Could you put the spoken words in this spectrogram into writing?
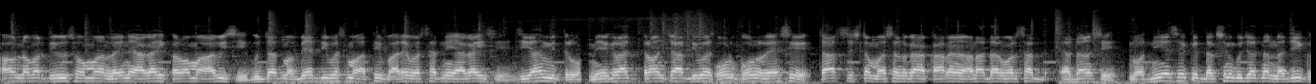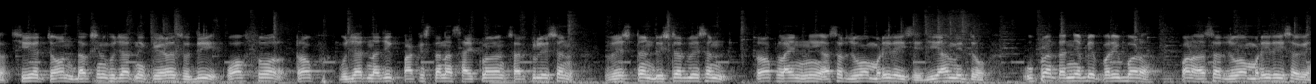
અવનવાર દિવસોમાં લઈને આગાહી કરવામાં આવી છે. ગુજરાતમાં બે દિવસમાં અતિ ભારે વરસાદની આગાહી છે. જી હા, મિત્રો. મેઘરાજ ત્રણ ચાર દિવસ ઓળઘોળ રહેશે. ચાર સિસ્ટમ અસરના કારણે અનાધાર વરસાદ યાધાશે નોંધનીય છે કે દક્ષિણ ગુજરાતના નજીક શિયર ઝોન, દક્ષિણ ગુજરાતની કેરળ સુધી ઓફશોર ટ્રફ, ગુજરાત નજીક પાકિસ્તાનના cyclone circulation, western disturbance trough લાઇનની અસર જોવા મળી રહી છે. જી હા, મિત્રો. ઉપરાંત અન્ય બે પરિબળ પણ અસર જોવા મળી રહી શકે.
